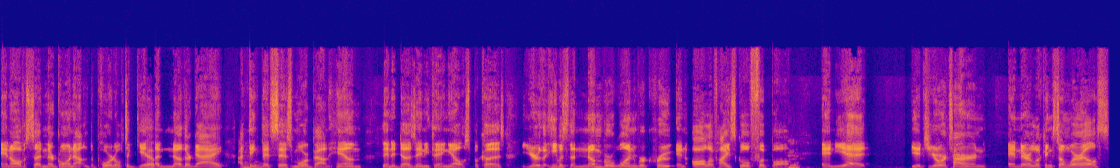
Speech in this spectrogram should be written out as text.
and all of a sudden they're going out into portal to get Yep. another guy, I think Mhm. that says more about him than it does anything else because you're the he was the number one recruit in all of high school football, Hmm. and yet it's your turn and they're looking somewhere else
